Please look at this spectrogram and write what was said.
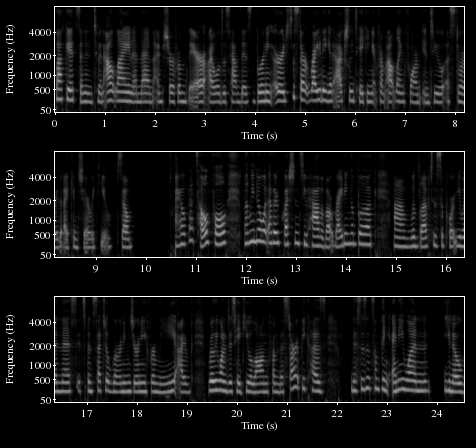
buckets and into an outline. And then I'm sure from there, I will just have this burning urge to start writing and actually taking it from outline form into a story that I can share with you. So I hope that's helpful. Let me know what other questions you have about writing a book. Um, would love to support you in this. It's been such a learning journey for me. I've really wanted to take you along from the start because this isn't something anyone you know,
